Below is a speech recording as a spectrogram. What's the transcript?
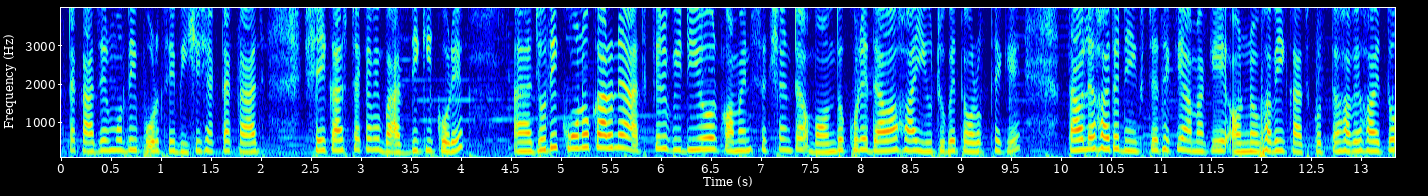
একটা কাজের মধ্যেই পড়ছে, বিশেষ একটা কাজ। সেই কাজটাকে আমি বাদ দিই কী করে? যদি কোনো কারণে আজকের ভিডিওর কমেন্ট সেকশনটা বন্ধ করে দেওয়া হয় ইউটিউবের তরফ থেকে, তাহলে হয়তো নেক্সট ডে থেকে আমাকে অন্যভাবেই কাজ করতে হবে। হয়তো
